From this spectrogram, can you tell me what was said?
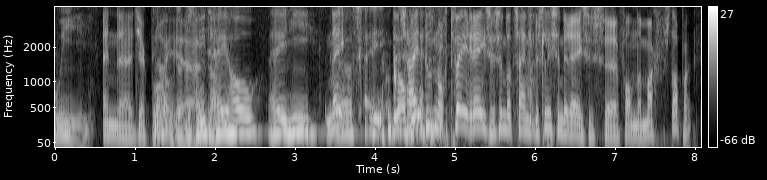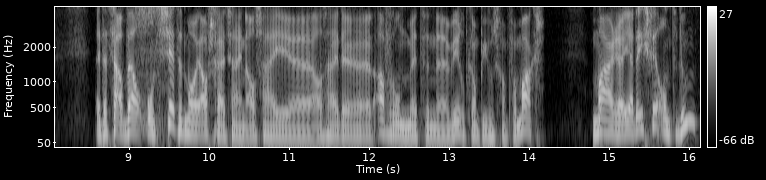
oei. En eh, Jack Ploy. Nou, dat is niet dan- hey ho, hey hi. Nee, hij Dus hij doet nog twee races. En dat zijn de beslissende races van Max Verstappen. En dat zou wel ontzettend mooi afscheid zijn als hij, als hij er afrondt met een wereldkampioenschap van Max. Maar ja, er is veel om te doen.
